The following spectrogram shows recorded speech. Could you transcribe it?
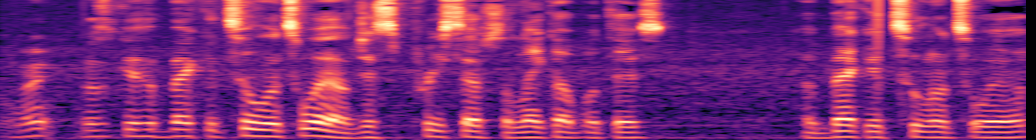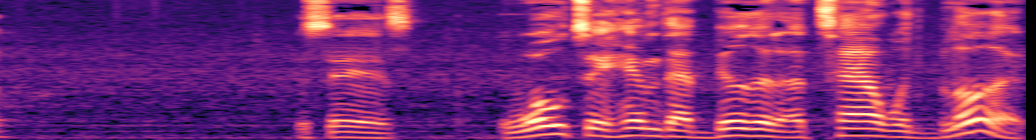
All right, let's get Habakkuk 2 and 12. Just precepts to link up with this. Habakkuk 2 and 12. It says, Woe to him that buildeth a town with blood,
